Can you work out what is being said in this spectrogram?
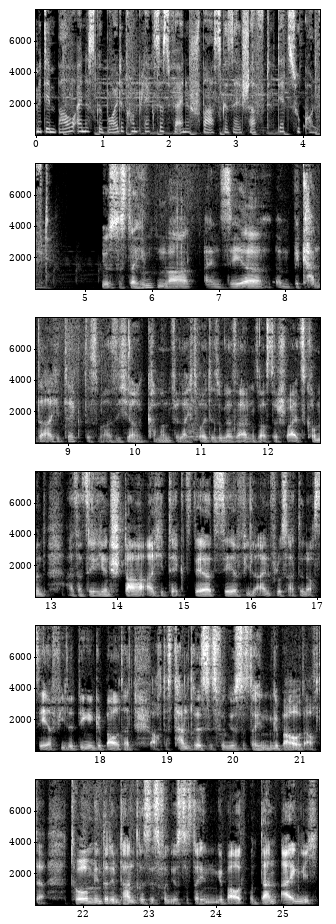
mit dem Bau eines Gebäudekomplexes für eine Spaßgesellschaft der Zukunft. Justus da hinten war ein sehr ähm, bekannter Architekt. Das war sicher, kann man vielleicht heute sogar sagen, so aus der Schweiz kommend, als tatsächlich ein Star-Architekt, der sehr viel Einfluss hatte und auch sehr viele Dinge gebaut hat. Auch das Tantris ist von Justus da hinten gebaut, auch der Turm hinter dem Tantris ist von Justus da hinten gebaut und dann eigentlich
